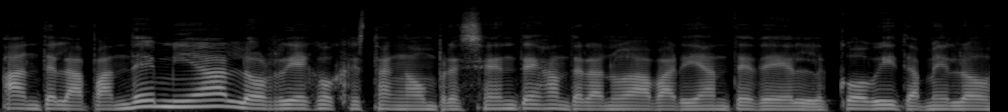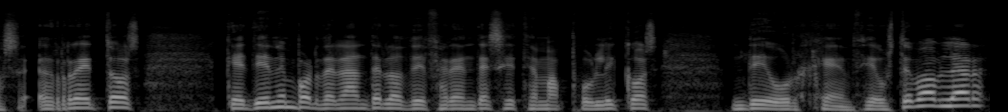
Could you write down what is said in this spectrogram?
ante la pandemia, los riesgos que están aún presentes ante la nueva variante del COVID, también los retos que tienen por delante los diferentes sistemas públicos de urgencia. Usted va a hablar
